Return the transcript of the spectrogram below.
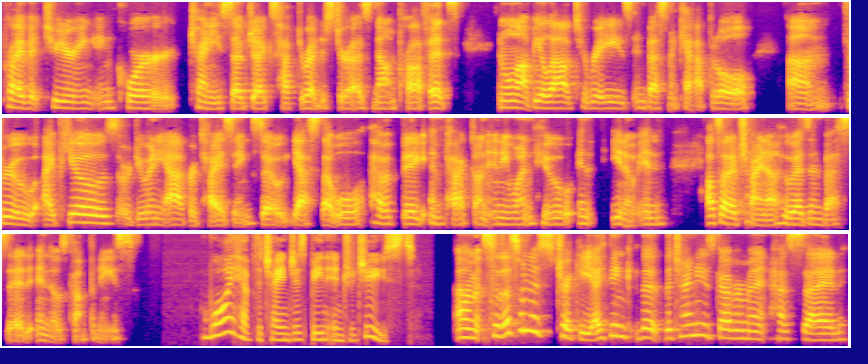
private tutoring in core Chinese subjects have to register as nonprofits and will not be allowed to raise investment capital um, through IPOs or do any advertising. So yes, that will have a big impact on anyone who, in, you know, in outside of China who has invested in those companies. Why have the changes been introduced? Um, so this one is tricky. I think that the Chinese government has said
